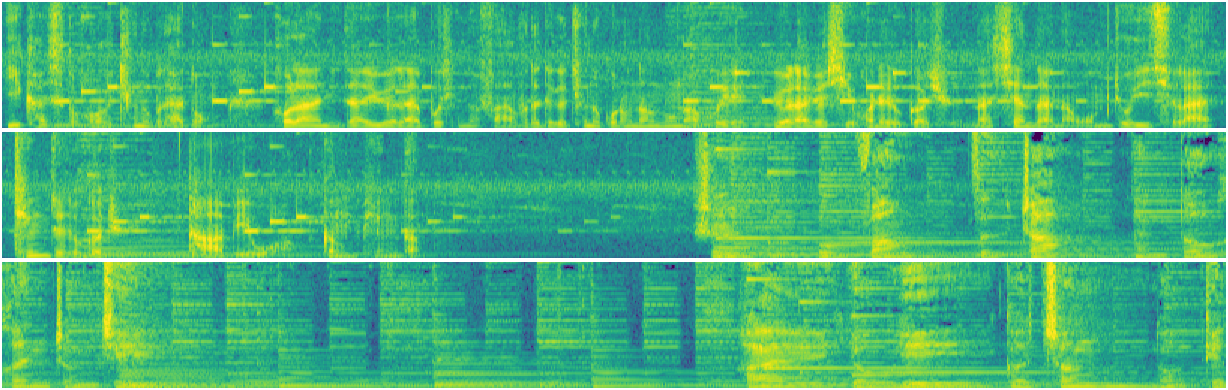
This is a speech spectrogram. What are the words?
一开始的话会听得不太懂，后来你在越来不停的反复的这个听的过程当中呢，会越来越喜欢这首歌曲。那现在呢，我们就一起来听这首歌曲。他比我更平等。是屋房子栅都很整齐，还有一个承诺贴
